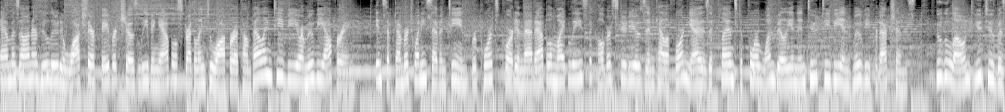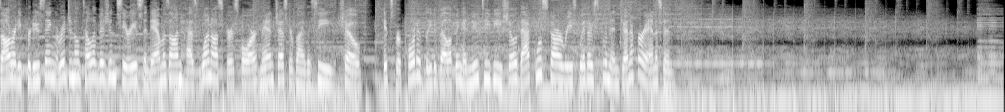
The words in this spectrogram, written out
Amazon or Hulu to watch their favorite shows leaving Apple struggling to offer a compelling TV or movie offering. In September 2017, reports poured in that Apple might lease the Culver Studios in California as it plans to pour 1 billion into TV and movie productions. Google-owned YouTube is already producing original television series and Amazon has won Oscars for Manchester by the Sea show. It's reportedly developing a new TV show that will star Reese Witherspoon and Jennifer Aniston.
